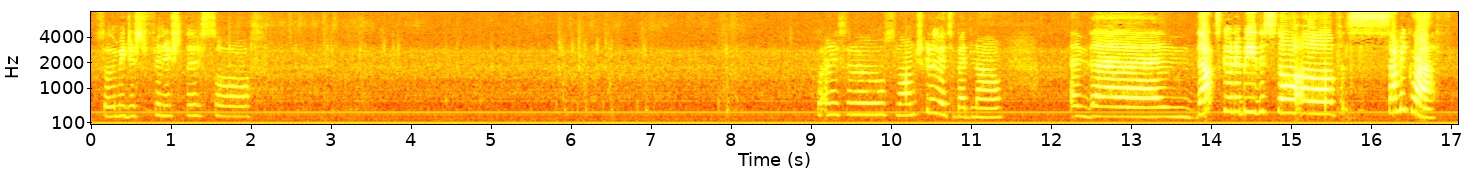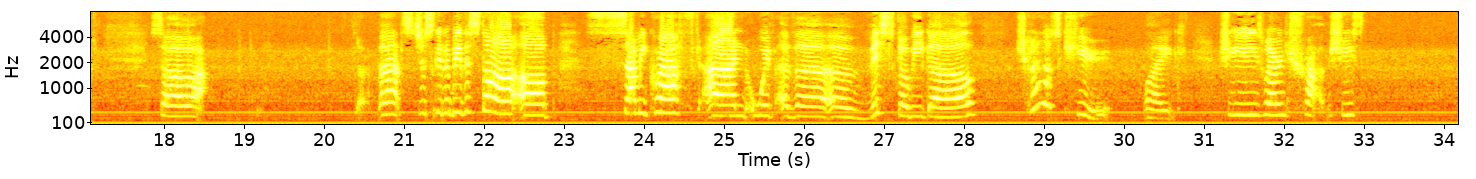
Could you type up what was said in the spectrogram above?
So let me just finish this off. Got anything else? No, I'm just gonna go to bed now. And then that's gonna be the start of Sammycraft. So that's just gonna be the start of Sammycraft and with the uh, girl. She kind of looks cute. Like she's wearing trap. She's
